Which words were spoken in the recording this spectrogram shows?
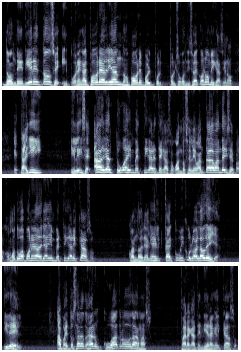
donde tiene entonces, y ponen al pobre Adrián, no pobre por, por- su condición económica, sino está allí, y le dice, Adrián, tú vas a investigar este caso. Cuando se levanta la bandera y dice, pero ¿cómo tú vas a poner a Adrián a investigar el caso? Cuando Adrián es el, está el cubículo al lado de ella y de él. Ah, pues entonces le trajeron cuatro damas para que atendieran el caso.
